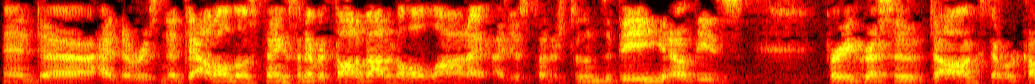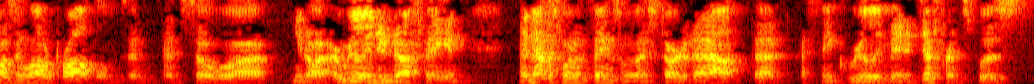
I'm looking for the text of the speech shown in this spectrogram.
and uh, I had no reason to doubt all those things. I never thought about it a whole lot. I, I just understood them to be, you know, these very aggressive dogs that were causing a lot of problems, and and so uh, you know, I really knew nothing, and and that was one of the things when I started out that I think really made a difference was,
